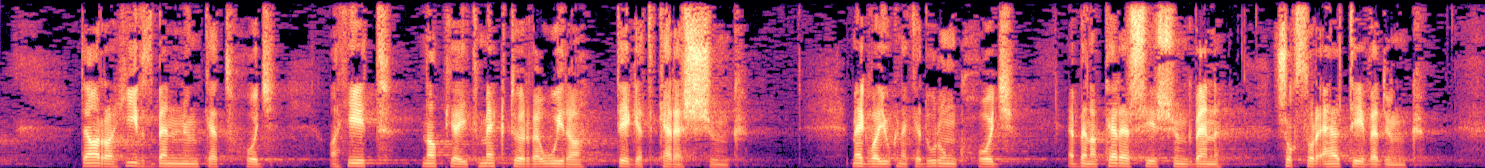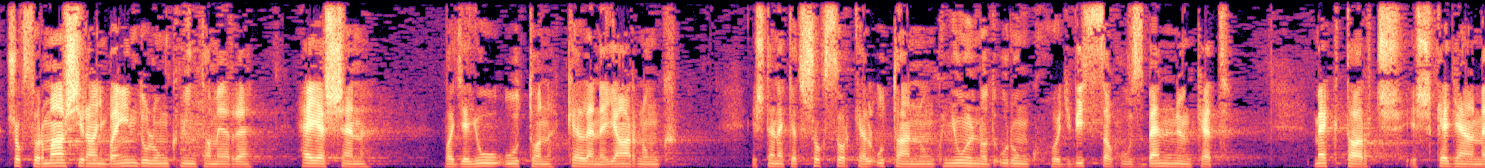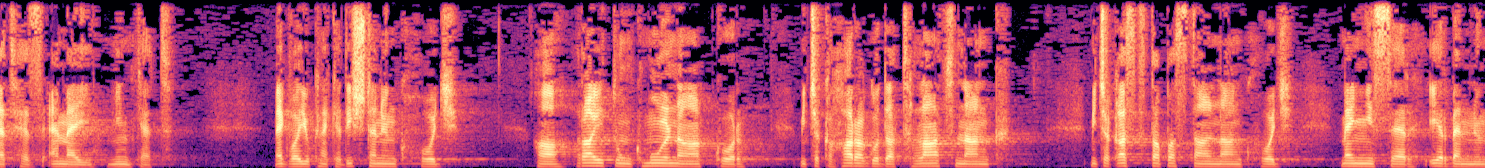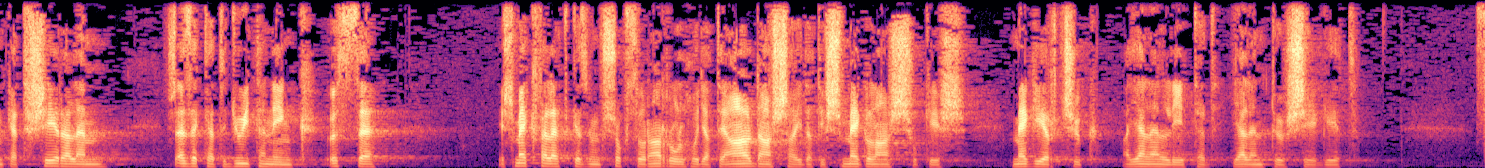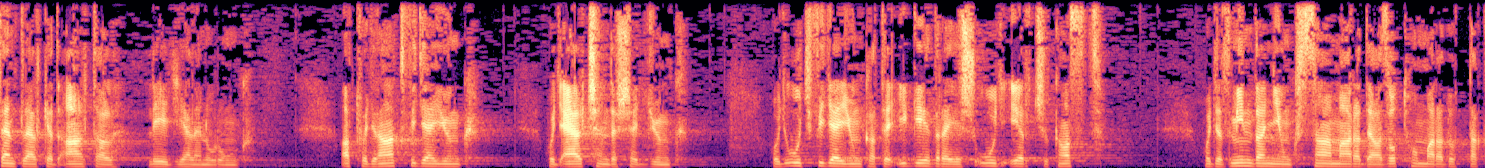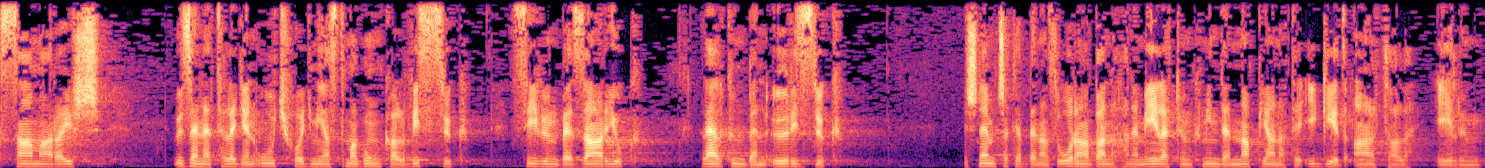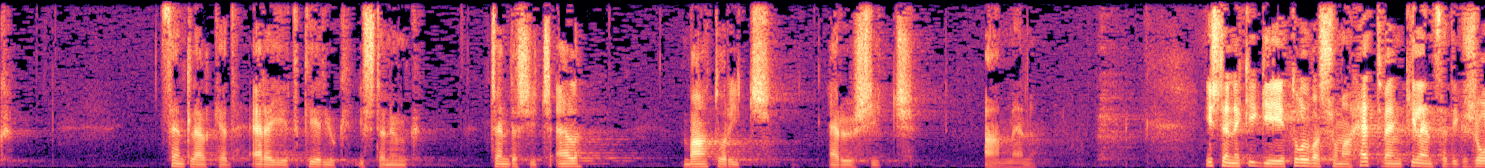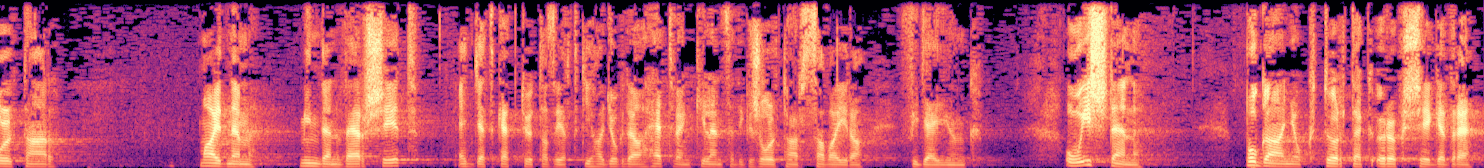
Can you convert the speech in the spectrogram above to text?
te arra hívsz bennünket, hogy a hét napjait megtörve újra téged keressünk. Megvalljuk neked, Urunk, hogy ebben a keresésünkben sokszor eltévedünk, sokszor más irányba indulunk, mint amerre helyesen vagy a jó úton kellene járnunk, és te neked sokszor kell utánunk, nyúlnod, Urunk, hogy visszahúz bennünket, megtarts és kegyelmethez emelj minket. Megvalljuk neked, Istenünk, hogy ha rajtunk múlna, akkor mi csak a haragodat látnánk, mi csak azt tapasztalnánk, hogy mennyiszer ér bennünket sérelem, és ezeket gyűjtenénk össze, és megfeledkezünk sokszor arról, hogy a Te áldásaidat is meglássuk és megértsük a jelenléted jelentőségét. Szent lelked által légy jelen, Urunk. Add, hogy rád figyeljünk, hogy elcsendesedjünk, hogy úgy figyeljünk a Te igédre, és úgy értsük azt, hogy az mindannyiunk számára, de az otthon maradottak számára is üzenet legyen úgy, hogy mi azt magunkkal visszük, szívünkbe zárjuk, lelkünkben őrizzük, és nem csak ebben az órában, hanem életünk minden napján a Te igéd által élünk. Szent lelked erejét kérjük, Istenünk, csendesíts el, bátoríts, erősíts. Amen. Istennek igéjét olvasom a 79. Zsoltár majdnem minden versét, egyet-kettőt azért kihagyok, de a 79. Zsoltár szavaira figyeljünk. Ó Isten, pogányok törtek örökségedre,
